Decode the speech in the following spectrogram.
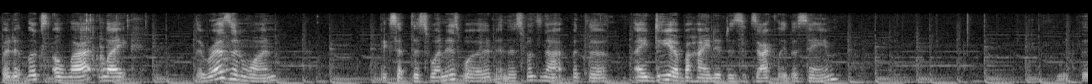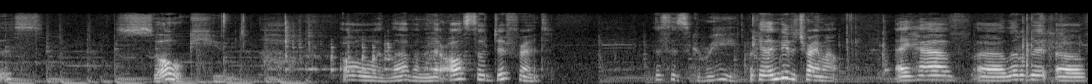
but it looks a lot like the resin one except this one is wood and this one's not, but the idea behind it is exactly the same. With this. So cute. Oh, I love them. And they're all so different. This is great. Okay, I'm going to try them out. I have a little bit of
